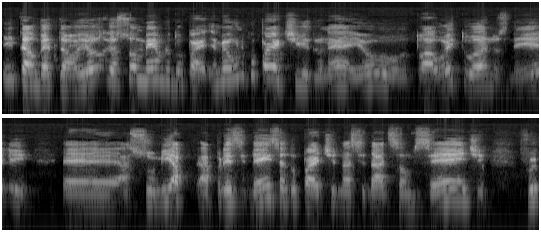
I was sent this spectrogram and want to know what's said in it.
Então, Betão, eu, eu sou membro do partido, é meu único partido, né? Eu estou há oito anos nele, é, assumi a, a, presidência do partido na cidade de São Vicente, fui,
